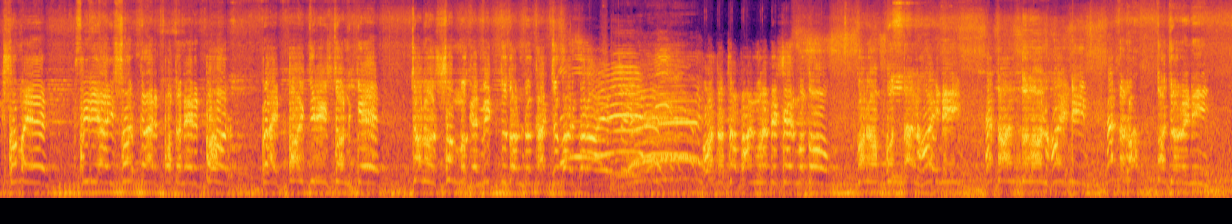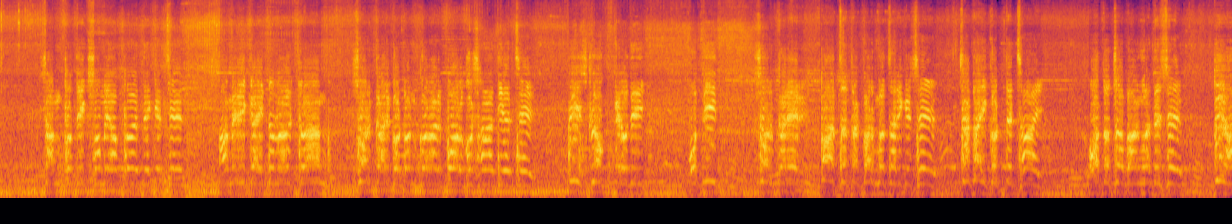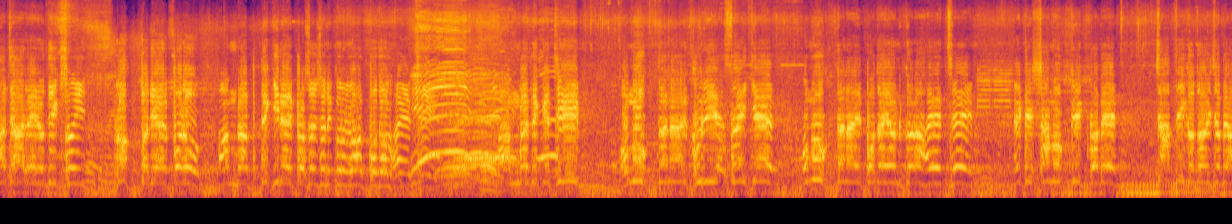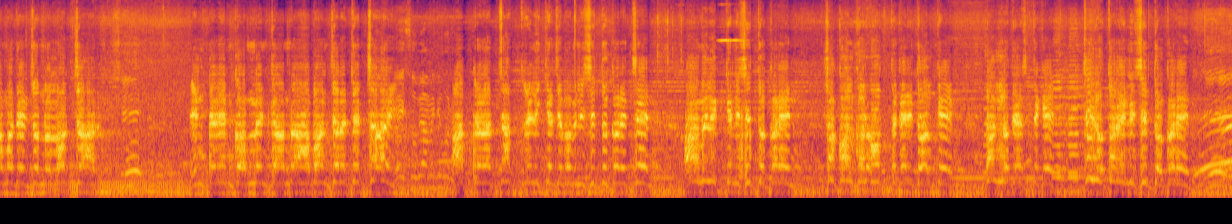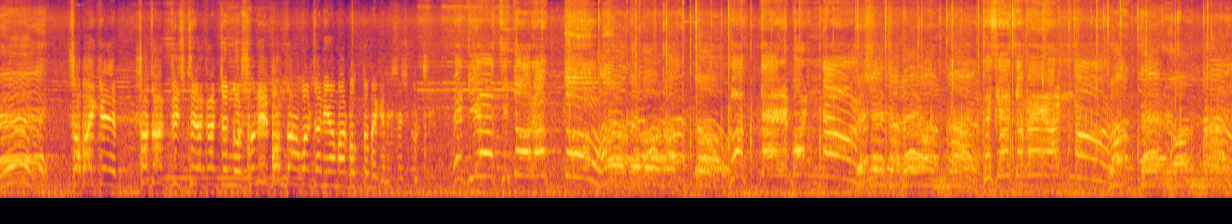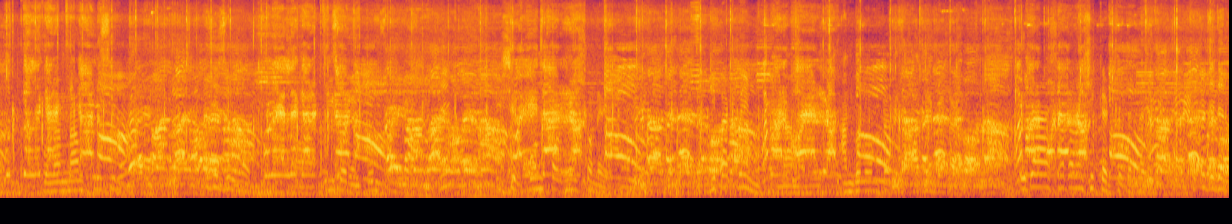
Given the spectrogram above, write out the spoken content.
সাম্প্রতিক সময়ে সিরিয়ায় সরকার পতনের পর প্রায় পঁয়ত্রিশ জনকে জনসম্মুখে মৃত্যুদণ্ড কার্যকর করা হয়েছে। অথচ বাংলাদেশের মতো কোন অভ্যুত্থান হয়নি, এত আন্দোলন হয়নি, এত রক্ত জড়েনি সাম্প্রতিক সময়ে আপনারা দেখেছেন, আমেরিকায় ডোনাল্ড ট্রাম্প সরকার গঠন করার পর ঘোষণা দিয়েছে, বিশ লক্ষের আমরা দেখি নাই প্রশাসনে কোনো রদ বদল হয়েছে। আমরা দেখেছি অমুক থানার খুরি এসআইকে অমুক থানায় পদায়ন করা হয়েছে। এটি সামগ্রিকভাবে জাতিগত হিসেবে আমাদের জন্য লজ্জার। ইন্টারিম গভর্নমেন্টকে আমরা আহ্বান জানাতে চাই। আপনারা ছাত্রলীগকে যেভাবে নিষিদ্ধ করেছেন আওয়ামী লীগকে জন্য শনির বন্ধ আহ্বান জানিয়ে আমার বক্তব্য এখানে শেষ করছি। রক্ত! রক্তের বন্যা যাবে অন্যায়! যাবে অন্যায়! উত্তরলিগের ঠিকানা! পুরুলিয়ার ঠিকানা! ডিপার্টমেন্ট? আমার ভাইয়ের রক্ত! আন্দোলনটা কাজের ব্যাপার। এটা সাধারণ শিক্ষার্থীদের এটা যেতে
